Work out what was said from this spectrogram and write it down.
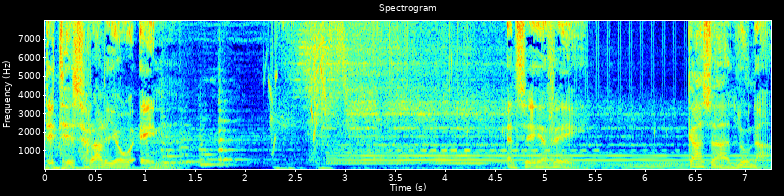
Dit is Radio 1. NCRV. Casa Luna.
